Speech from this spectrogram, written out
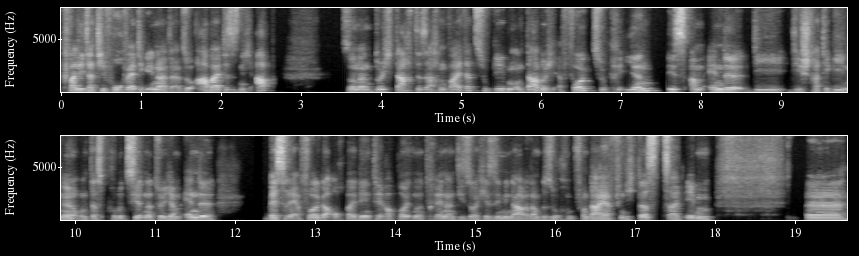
qualitativ hochwertige Inhalte. Also arbeitest es nicht ab, sondern durchdachte Sachen weiterzugeben und dadurch Erfolg zu kreieren, ist am Ende die, die Strategie. Ne? Und das produziert natürlich am Ende bessere Erfolge auch bei den Therapeuten und Trainern, die solche Seminare dann besuchen. Von daher finde ich das halt eben äh,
